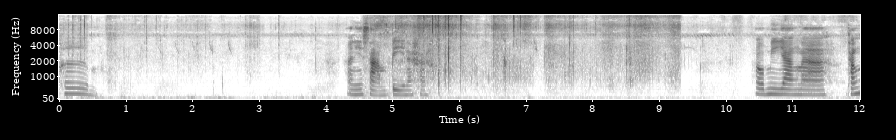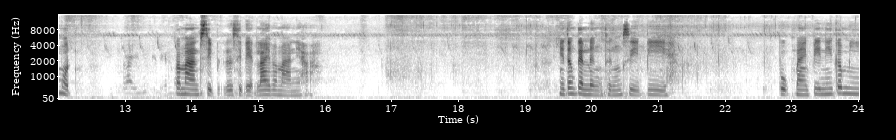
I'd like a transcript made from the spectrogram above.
เพิ่ม อันนี้สามปีนะคะ เรา มียางนาทั้งหมดประมาณสิบหรือสิบเอ็ดไร่ประมาณนี้ค่ะมีตั้งแต่หนึ่งถึงสี่ปี ปลูกใหม่ปีนี้ก็มี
